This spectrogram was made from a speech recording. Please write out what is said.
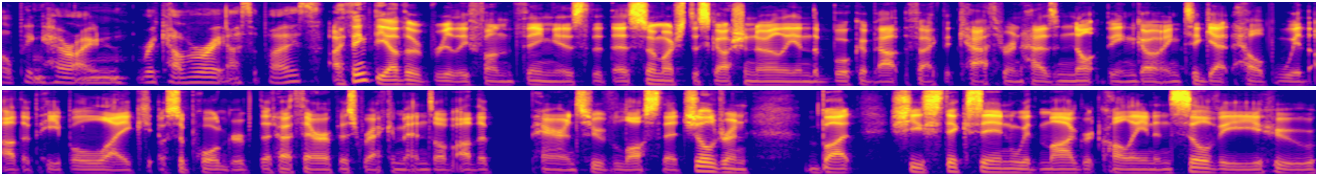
helping her own recovery, I suppose. I think the other really fun thing is that there's so much discussion early in the book about the fact that Catherine has not been going to get help with other people, like a support group that her therapist recommends of other parents who've lost their children. But she sticks in with Margaret, Colleen, and Sylvie, who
